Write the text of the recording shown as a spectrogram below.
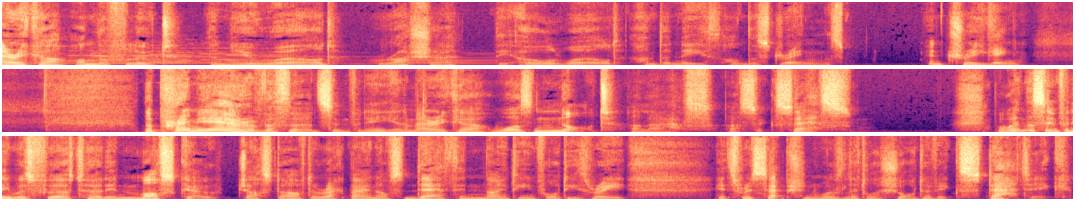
America on the flute, the New World, Russia the old world underneath on the strings. Intriguing. The premiere of the Third Symphony in America was not, alas, a success. But when the symphony was first heard in Moscow, just after Rachmaninoff's death in 1943, its reception was little short of ecstatic.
